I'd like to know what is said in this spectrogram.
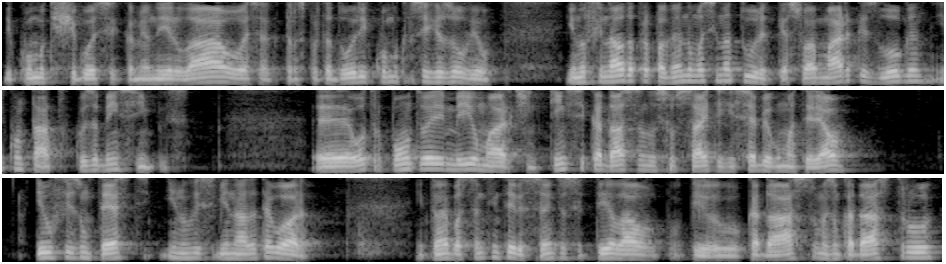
de como que chegou esse caminhoneiro lá ou essa transportadora e como que você resolveu. E no final da propaganda uma assinatura, que é sua marca, slogan e contato, coisa bem simples. É, outro ponto é e-mail marketing. Quem se cadastra no seu site e recebe algum material, eu fiz um teste e não recebi nada até agora. Então é bastante interessante você ter lá o, o cadastro, mas um cadastro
